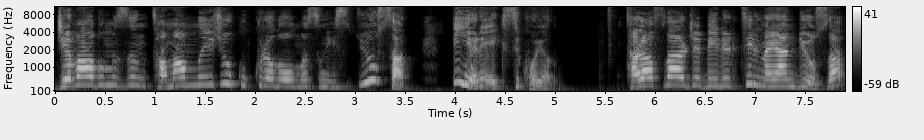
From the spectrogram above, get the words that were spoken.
cevabımızın tamamlayıcı hukuk kuralı olmasını istiyorsak bir yere eksik koyalım. Taraflarca belirtilmeyen diyorsa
